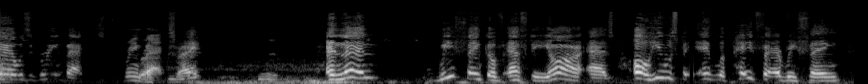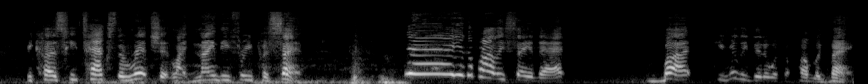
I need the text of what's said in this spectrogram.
ahead. it was the greenbacks, Right. greenbacks, right? Mhm. And then we think of FDR as, oh, he was able to pay for everything because he taxed the rich at like 93%. Yeah, you could probably say that, but he really did it with a public bank.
